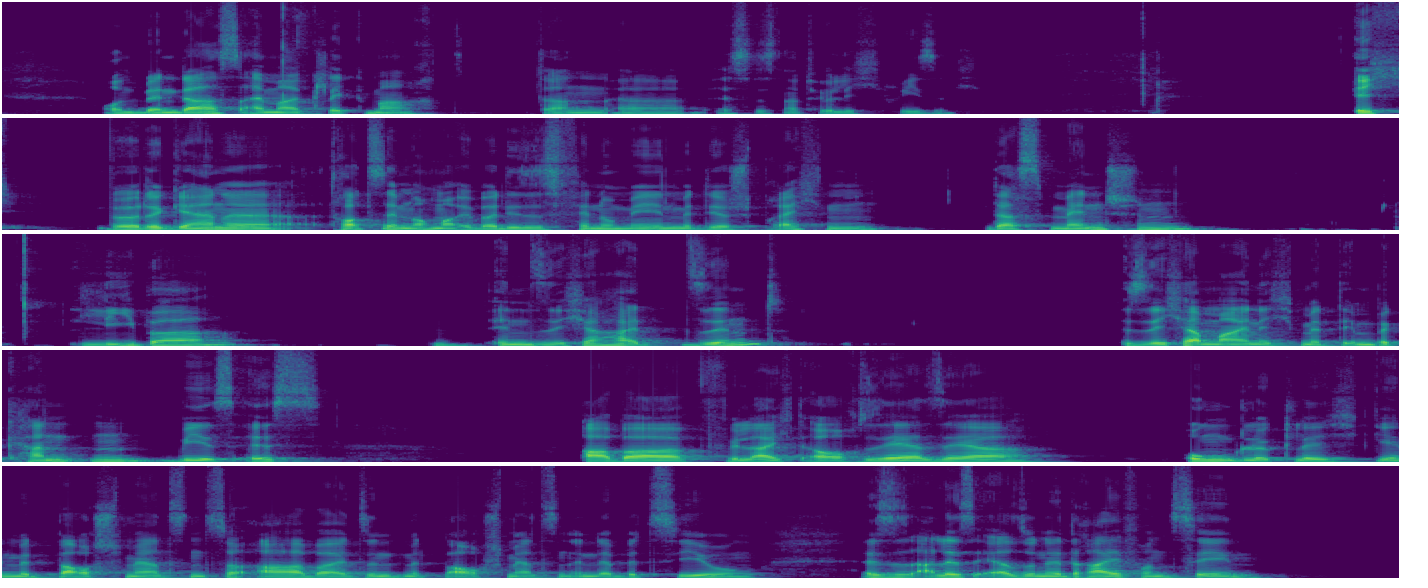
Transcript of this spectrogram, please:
Und wenn das einmal Klick macht, dann äh, ist es natürlich riesig. Ich würde gerne trotzdem nochmal über dieses Phänomen mit dir sprechen, dass Menschen lieber in Sicherheit sind. Sicher meine ich mit dem Bekannten, wie es ist, aber vielleicht auch sehr, sehr unglücklich, gehen mit Bauchschmerzen zur Arbeit, sind mit Bauchschmerzen in der Beziehung. Es ist alles eher so eine 3 von 10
